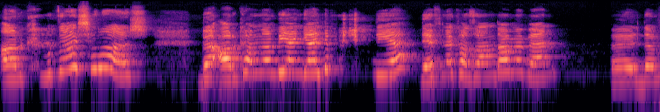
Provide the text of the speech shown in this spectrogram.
arkadaşlar. Ben arkamdan bir an geldi pıçık diye. Defne kazandı ama ben öldüm.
